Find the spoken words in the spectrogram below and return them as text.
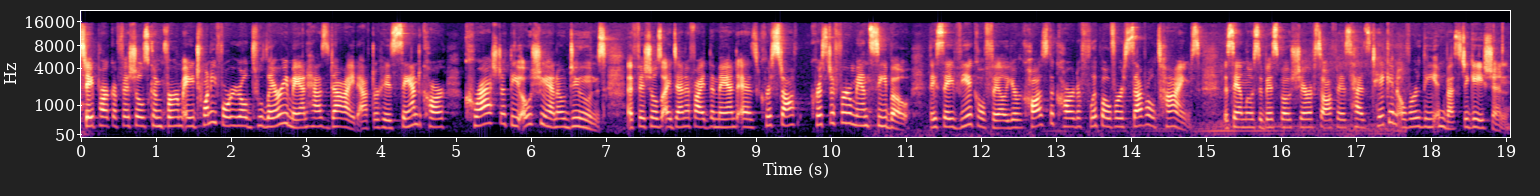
State park officials confirm a 24-year-old Tulare man has died after his sand car crashed at the Oceano Dunes. Officials identified the man as Christoph Christopher Mancebo. They say vehicle failure caused the car to flip over several times. The San Luis Obispo Sheriff's Office has taken over the investigation.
